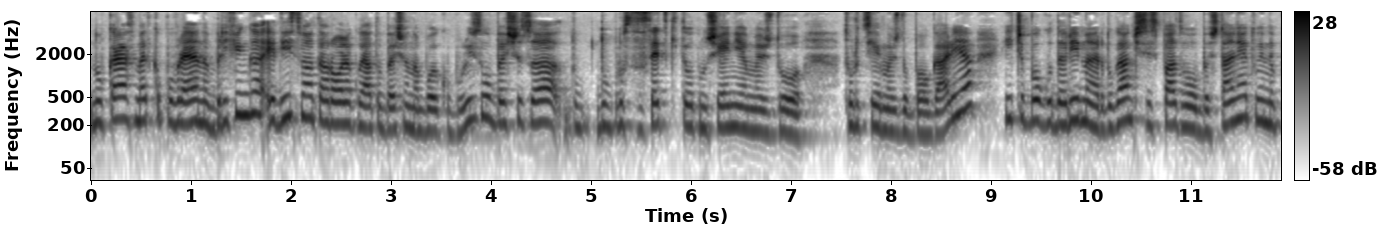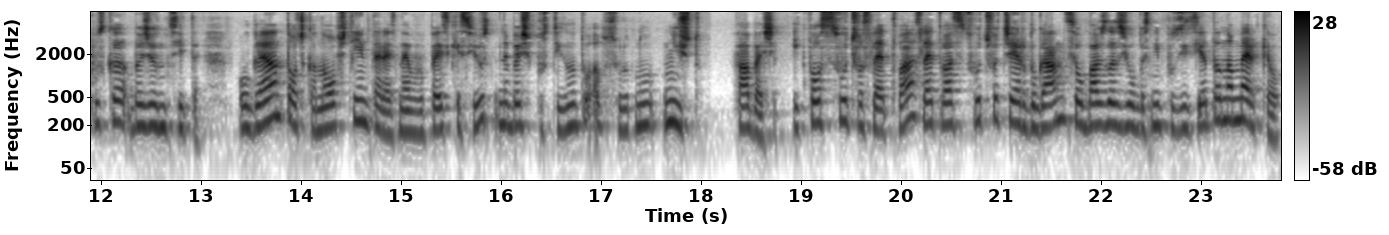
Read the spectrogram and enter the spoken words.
но в крайна сметка по време на брифинга единствената роля, която беше на Бойко Борисов, беше за добросъседските отношения между Турция и между България и че благодари на Ердоган, че си спазва обещанието и не пуска бежанците. От гледна точка на общия интерес на Европейския съюз не беше постигнато абсолютно нищо. Това беше. И какво се случва след това? След това се случва, че Ердоган се обажда да си обясни позицията на Меркел.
